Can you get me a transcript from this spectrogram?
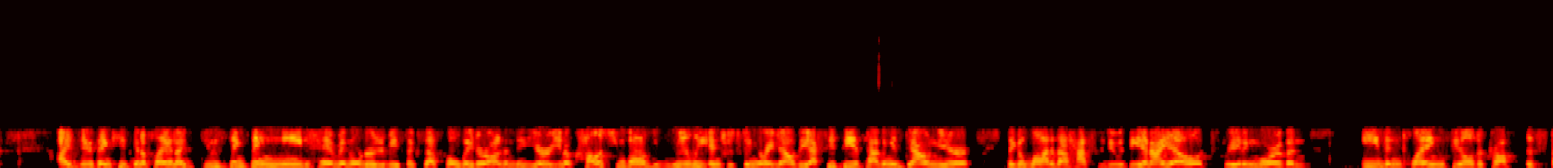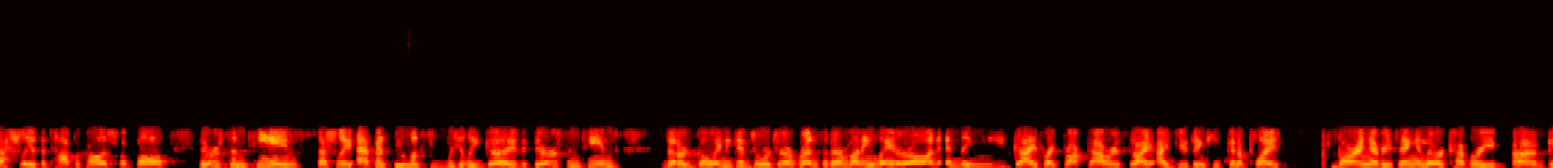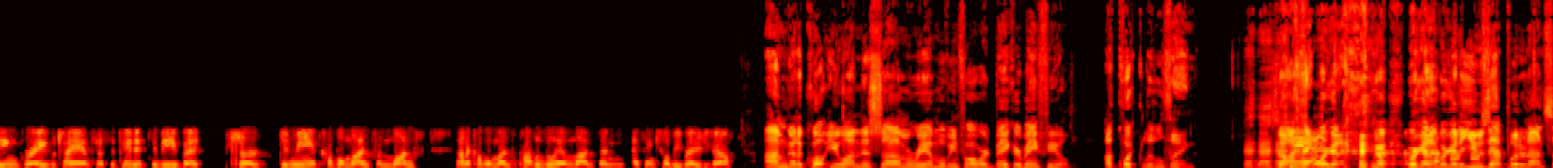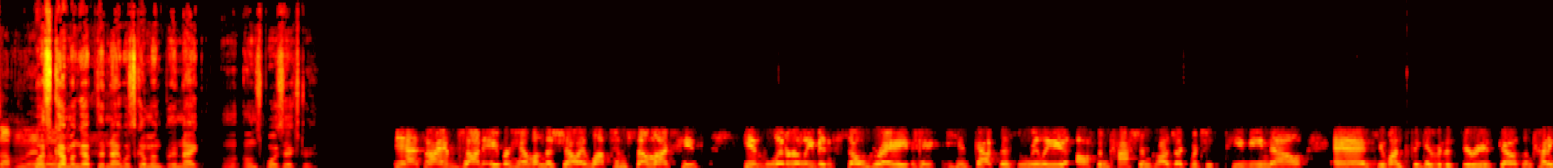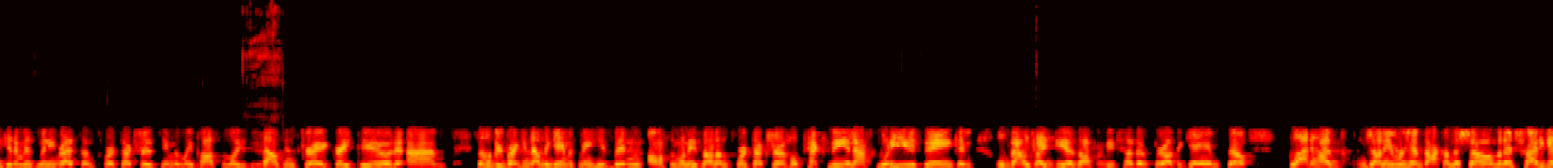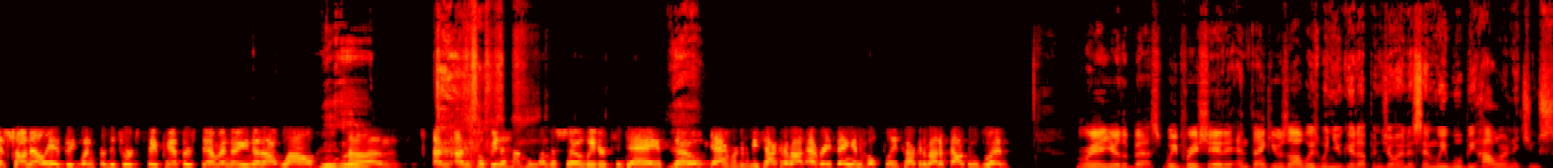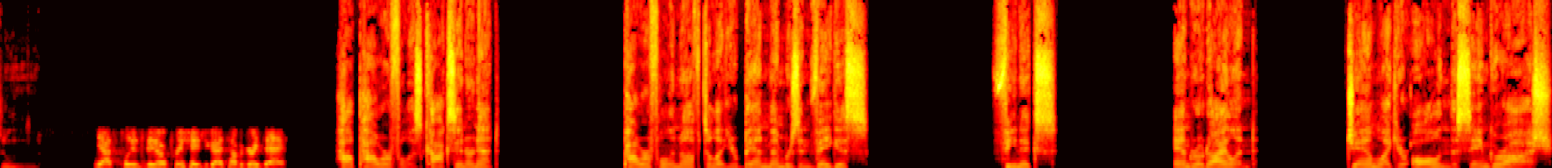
I do think he's going to play, and I do think they need him in order to be successful later on in the year. You know, college football is really interesting right now. The SEC is having a down year. I think a lot of that has to do with the NIL. It's creating more of an even playing field across, especially at the top of college football. There are some teams, especially FSU looks really good. There are some teams that are going to give Georgia a run for their money later on, and they need guys like Brock Bowers. So I, I do think he's going to play, barring everything in the recovery uh, being great, which I anticipate it to be. But sure, give me a couple months, a month, not a couple months, probably a month, and I think he'll be ready to go. I'm going to quote you on this, uh, Maria. Moving forward, Baker Mayfield, a quick little thing. So I think we're gonna we're gonna we're gonna use that, put it on something. What's we'll- coming up tonight? What's coming tonight on- on Sports Extra? Yeah, so I have John Abraham on the show. I love him so much. He's he's literally been so great. He, he's got this really awesome passion project, which is TV now, and he wants to give it a serious go. So I'm trying to get him as many reps on Sports Extra as humanly possible. He's Yeah. Falcons great, great dude. Um, so he'll be breaking down the game with me. He's been awesome when he's not on Sports Extra. He'll text me and ask, "What do you think?" and we'll bounce ideas off of each other throughout the game. So glad to have John Abraham back on the show. I'm going to try to get Shawn Elliott, big win for the Georgia State Panthers. Sam, I know you know that well. Um, I'm, I'm hoping to have him on the show later today. So, yeah, we're going to be talking about everything and hopefully talking about a Falcons win. Maria, you're the best. We appreciate it, and thank you as always when you get up and join us. And we will be hollering at you soon. Yes, please do. Appreciate you guys. Have a great day. How powerful is Cox Internet? Powerful enough to let your band members in Vegas, Phoenix, and Rhode Island jam like you're all in the same garage.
